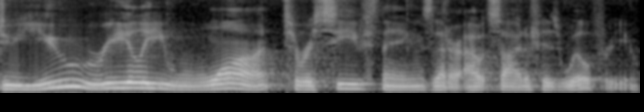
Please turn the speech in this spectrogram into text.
do you really want to receive things that are outside of His will for you?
